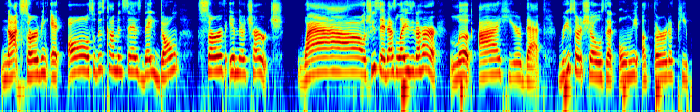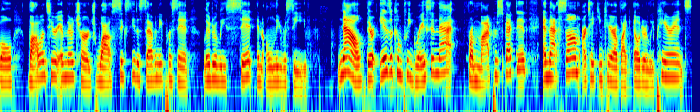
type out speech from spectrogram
not serving at all. So this comment says they don't serve in their church. Wow. She said that's lazy to her. Look, I hear that. Research shows that only a third of people volunteer in their church, while 60 to 70% literally sit and only receive. Now, there is a complete grace in that from my perspective, and that some are taking care of like elderly parents,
